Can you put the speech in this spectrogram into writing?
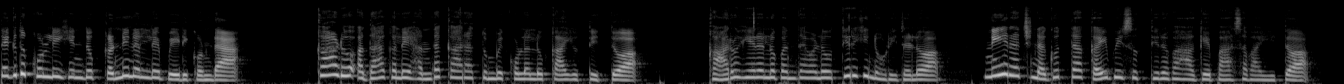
ತೆಗೆದುಕೊಳ್ಳಿ ಎಂದು ಕಣ್ಣಿನಲ್ಲೇ ಬೇಡಿಕೊಂಡ. ಕಾಡು ಅದಾಗಲೇ ಅಂಧಕಾರ ತುಂಬಿಕೊಳ್ಳಲು ಕಾಯುತ್ತಿತ್ತು. ಕಾರು ಏರಲು ಬಂದವಳು ತಿರುಗಿ ನೋಡಿದಳು. ನೀರಜ್ ನಗುತ್ತಾ ಕೈ ಬೀಸುತ್ತಿರುವ ಹಾಗೆ ಭಾಸವಾಯಿತು.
